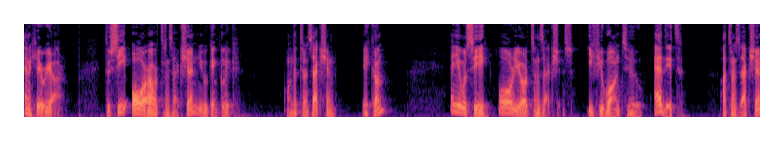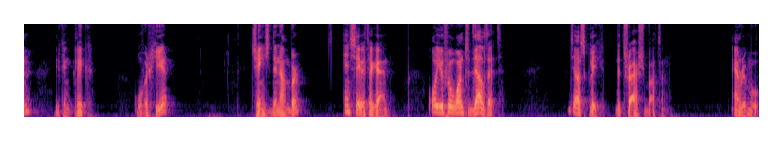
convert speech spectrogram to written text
And here we are. To see all our transaction, you can click on the transaction icon and you will see all your transactions. If you want to edit a transaction, you can click over here, change the number and save it again. Or if you want to delete it, just click the trash button and remove.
